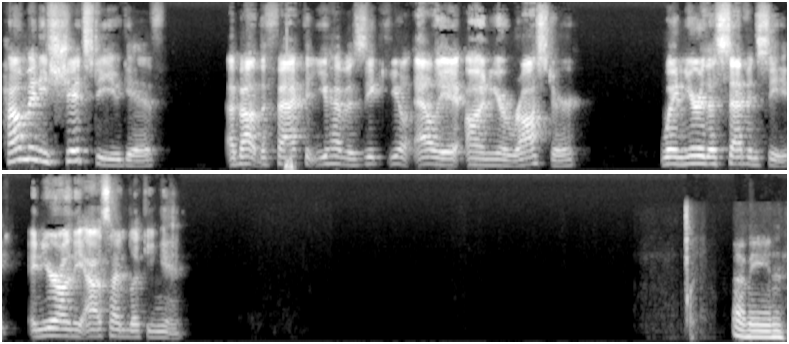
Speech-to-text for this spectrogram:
how many shits do you give about the fact that you have Ezekiel Elliott on your roster when you're the seven seed and you're on the outside looking in? I mean,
